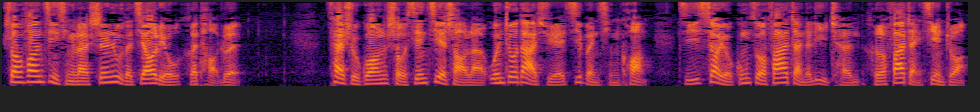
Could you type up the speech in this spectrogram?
双方进行了深入的交流和讨论。蔡曙光首先介绍了温州大学基本情况及校友工作发展的历程和发展现状，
